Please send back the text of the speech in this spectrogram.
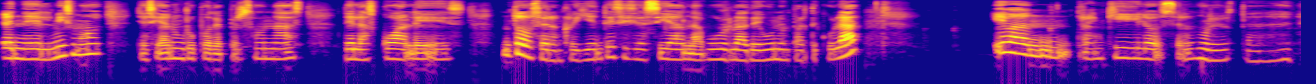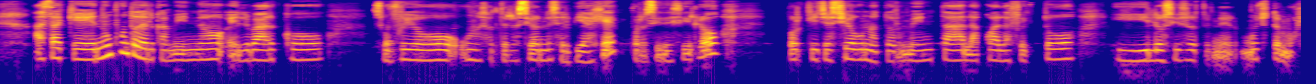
En el mismo yacían un grupo de personas de las cuales no todos eran creyentes y se hacían la burla de uno en particular. Iban tranquilos, hasta que en un punto del camino el barco sufrió unas alteraciones el viaje, por así decirlo, porque yació una tormenta la cual afectó y los hizo tener mucho temor.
